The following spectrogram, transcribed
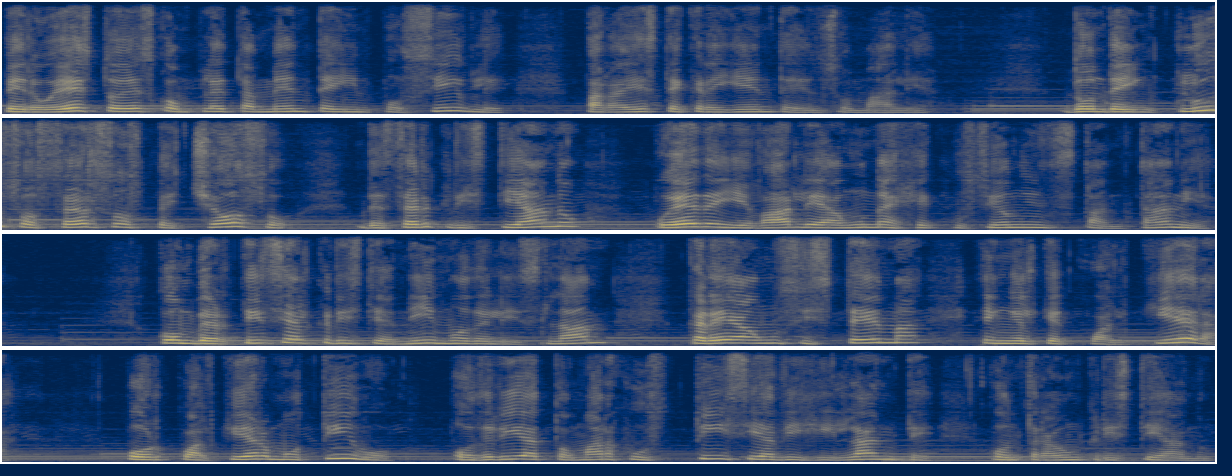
pero esto es completamente imposible para este creyente en Somalia donde incluso ser sospechoso de ser cristiano puede llevarle a una ejecución instantánea. Convertirse al cristianismo del Islam crea un sistema en el que cualquiera, por cualquier motivo, podría tomar justicia vigilante contra un cristiano.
